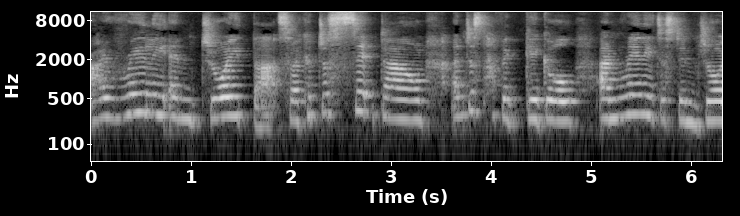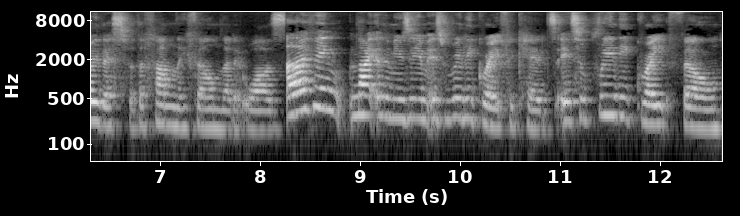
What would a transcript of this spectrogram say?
I really enjoyed that so I could just sit down and just have a giggle and really just enjoy this for the family film that it was. And I think Night at the Museum is really great for kids. It's a really great film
